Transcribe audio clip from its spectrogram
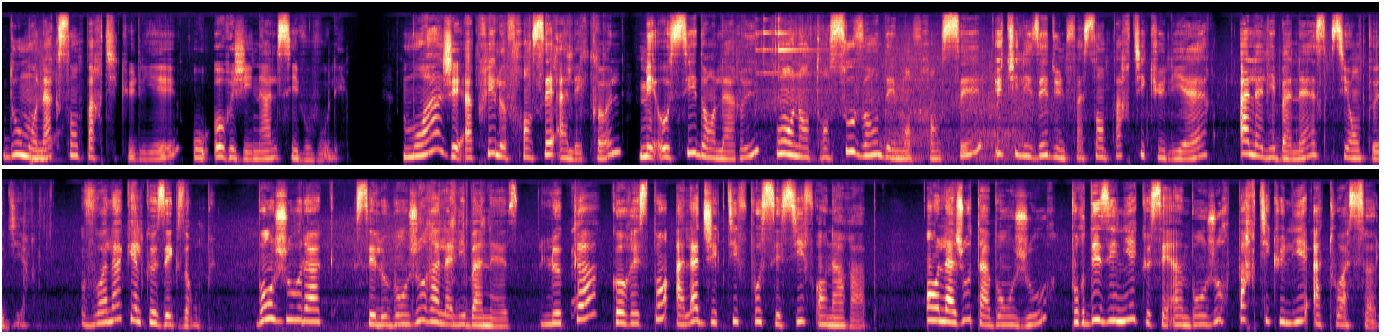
d'où mon accent particulier ou original si vous voulez. Moi, j'ai appris le français à l'école, mais aussi dans la rue où on entend souvent des mots français utilisés d'une façon particulière, à la libanaise si on peut dire. Voilà quelques exemples. Bonjourak, c'est le bonjour à la libanaise. Le cas correspond à l'adjectif possessif en arabe. On l'ajoute à bonjour pour désigner que c'est un bonjour particulier à toi seul.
